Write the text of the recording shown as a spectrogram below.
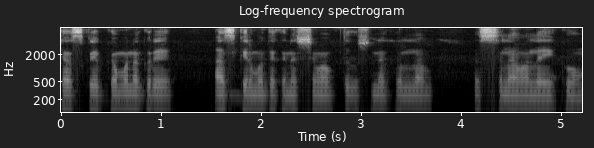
সাবস্ক্রাইব কামনা করে আজকের মতো এখানে সমাপ্ত ঘোষণা করলাম। আসসালামু আলাইকুম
